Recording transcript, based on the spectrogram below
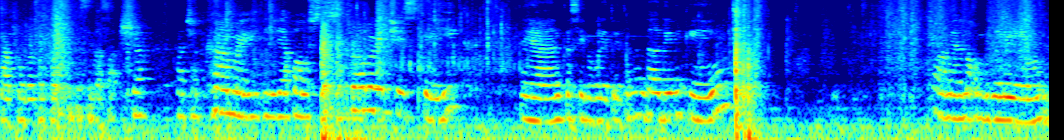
Tapos, tapos kasi basa siya. At saka, may pili akong strawberry cheesecake. Ayan, kasi paborito ito ng daddy ni King. Ah, meron akong binili yung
